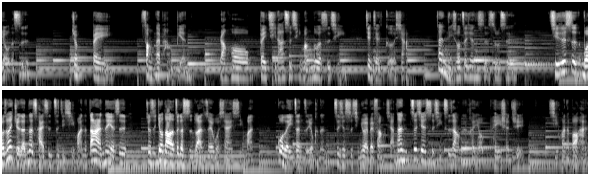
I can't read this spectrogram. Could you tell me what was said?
有的事就被放在旁边，然后被其他事情、忙碌的事情渐渐搁下。但你说这件事是不是？其实是我会觉得那才是自己喜欢的。当然，那也是就是又到了这个时段，所以我现在喜欢。过了一阵子，有可能这些事情又会被放下，但这些事情是让人很有 patience 去喜欢的，包含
